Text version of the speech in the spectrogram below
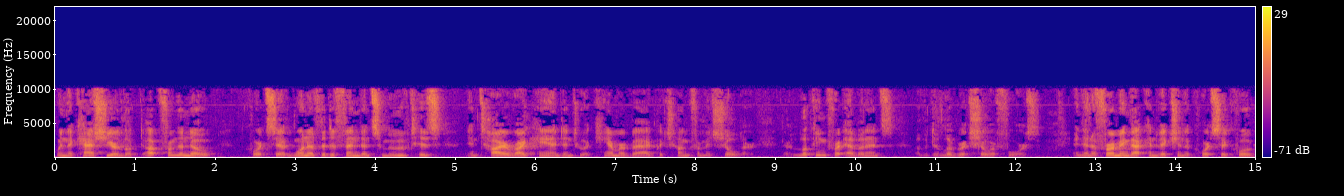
when the cashier looked up from the note, the court said, one of the defendants moved his entire right hand into a camera bag which hung from his shoulder. They're looking for evidence of a deliberate show of force. And then affirming that conviction, the court said, quote,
